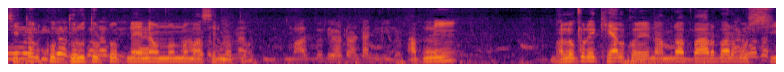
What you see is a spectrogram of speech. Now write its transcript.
চিতল খুব দ্রুত টোপ নেয় না অন্যান্য মাছের মতো। আপনি ভালো করে খেয়াল করেন আমরা বারবার বসছি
